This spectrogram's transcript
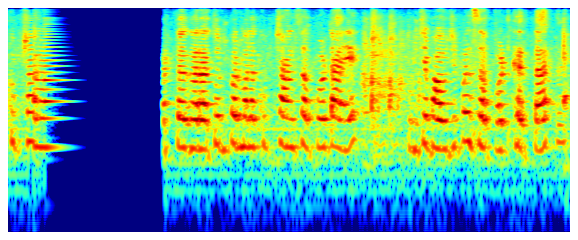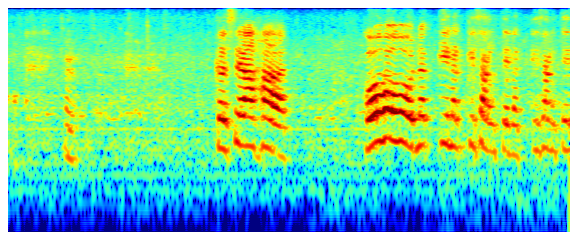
खूप छान वाटतं. घरातून पण मला खूप छान सपोर्ट आहे. तुमचे भाऊजी पण सपोर्ट करतात. कसे आहात? हो हो हो नक्की नक्की सांगते नक्की सांगते.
